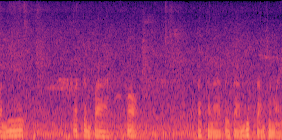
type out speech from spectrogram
วันนี้วัดจำปาก็พัฒนาไปตามยุคตามสมัย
